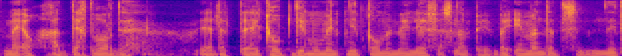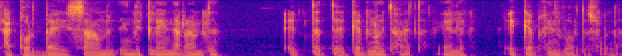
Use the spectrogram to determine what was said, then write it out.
mijn ogen gaat dicht worden. Ja, dat, ik hoop dit moment niet komen in mijn leven, snap je? Bij iemand dat is niet akkoord bij samen in de kleine ruimte. Ik, dat, ik heb nooit gehad, eerlijk. Ik heb geen woorden voor dat.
